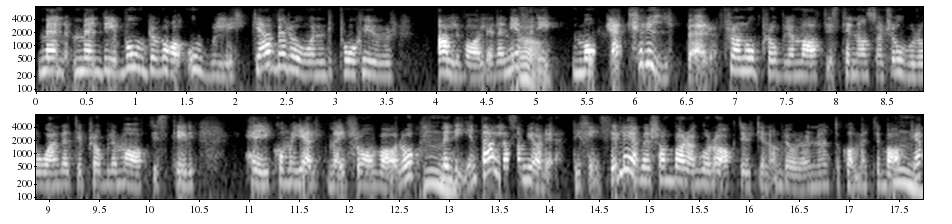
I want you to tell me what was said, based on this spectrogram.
Men, men det borde vara olika beroende på hur allvarlig den är. Ja. För det, många kryper från oproblematiskt till någon sorts oroande till problematiskt till hej kom och hjälp mig frånvaro. Mm. Men det är inte alla som gör det. Det finns elever som bara går rakt ut genom dörren och inte kommer tillbaka. Mm.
